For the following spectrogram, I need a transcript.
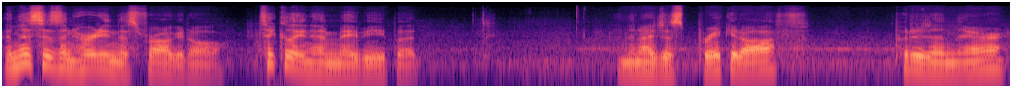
And this isn't hurting this frog at all. Tickling him maybe, but. And then I just break it off, put it in there,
